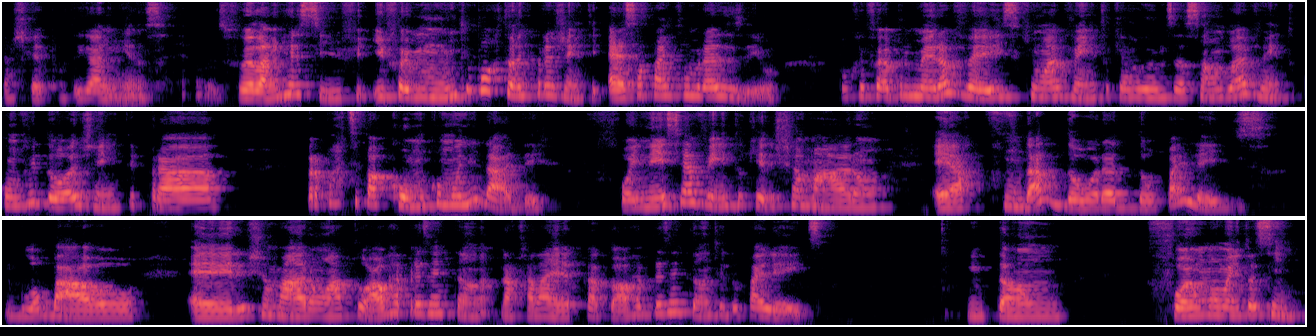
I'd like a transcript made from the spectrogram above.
Acho que é Porto de Galinhas. Mas foi lá em Recife. E foi muito importante para a gente, essa Python Brasil. Porque foi a primeira vez que um evento, que a organização do evento convidou a gente para participar como comunidade. Foi nesse evento que eles chamaram é, a fundadora do PyLadies Global. É, eles chamaram a atual representante, naquela época, a atual representante do PyLadies. Então, foi um momento assim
